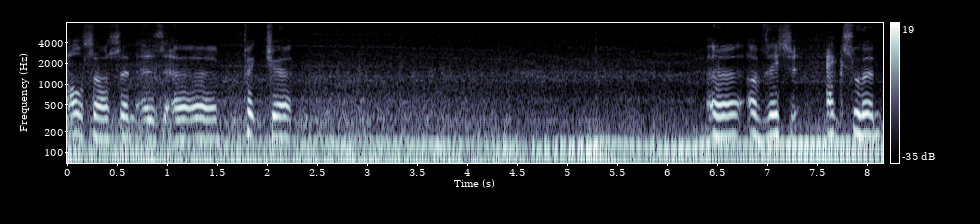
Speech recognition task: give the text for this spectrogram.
also sent us a picture uh, of this excellent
